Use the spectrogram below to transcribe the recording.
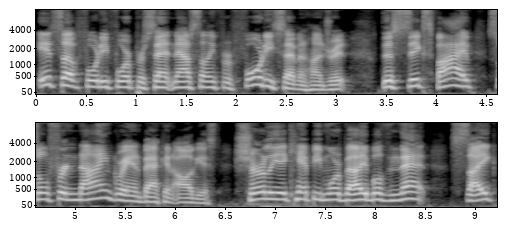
It's up 44%, now selling for 4700 The 6.5 sold for 9 grand back in August. Surely it can't be more valuable than that. Psych,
